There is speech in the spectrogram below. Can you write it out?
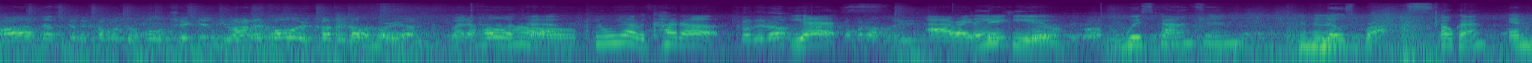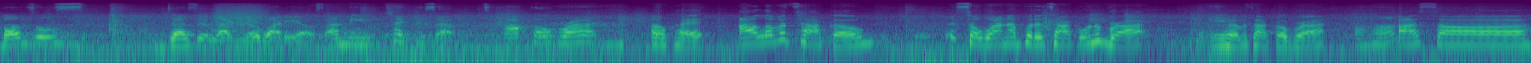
Um, that's going to come with the whole chicken. You want it whole or cut it up for you? You want it whole or cut up? Oh, can we have it cut up? Cut it up? Yes. All right, up, All right thank, thank you. you. Wisconsin mm -hmm. knows brats. Okay. And Bunzel's does it like nobody else. I mean, check this out. Taco brat. Okay. I love a taco. So why not put a taco in a brat? You have a taco brat. Uh-huh. I saw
